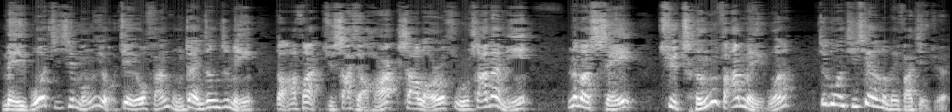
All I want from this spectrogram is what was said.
美国及其盟友借由反恐战争之名到阿富汗去杀小孩、杀老弱妇孺、杀难民，那么谁去惩罚美国呢？这个问题现在都没法解决。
